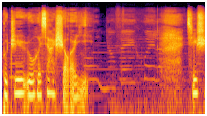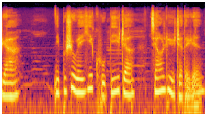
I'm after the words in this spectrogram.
不知如何下手而已。其实啊，你不是唯一苦逼着、焦虑着的人。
